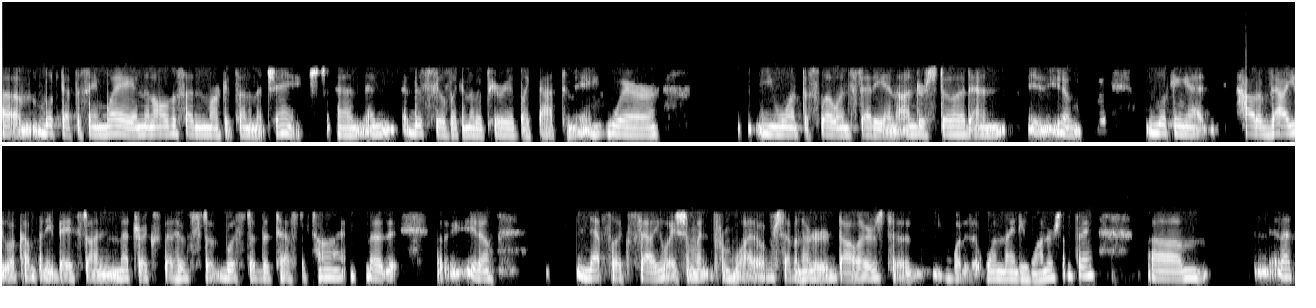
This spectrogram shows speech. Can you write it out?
um, looked at the same way. And then all of a sudden, market sentiment changed. And and this feels like another period like that to me, where you want the slow and steady and understood and you know looking at how to value a company based on metrics that have stood, withstood the test of time. you know, Netflix valuation went from what over seven hundred dollars to what is it one ninety one or something. Um, that's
